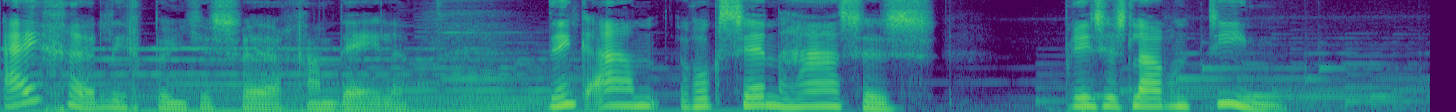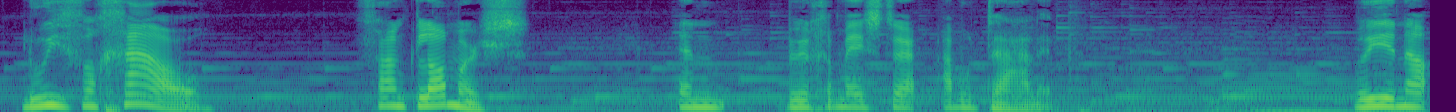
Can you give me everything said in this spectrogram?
eigen lichtpuntjes eh, gaan delen. Denk aan Roxanne Hazes, Prinses Laurentien, Louis van Gaal, Frank Lammers en burgemeester Abu Taleb. Wil je nou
